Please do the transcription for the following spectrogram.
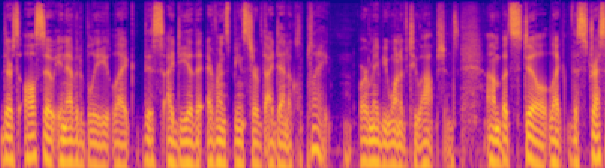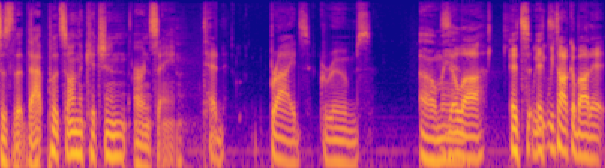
there's also inevitably like this idea that everyone's being served the identical plate, or maybe one of two options. Um, but still, like the stresses that that puts on the kitchen are insane. Ted, brides, grooms, Oh man, Zilla. It's We, it's we talk about it.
